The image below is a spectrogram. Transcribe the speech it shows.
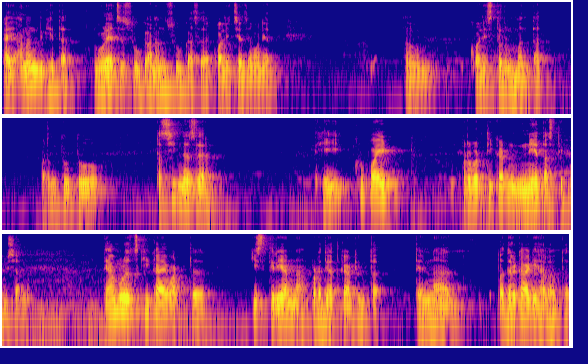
काही आनंद घेतात डोळ्याचं सुख आनंद सुख असं कॉलेजच्या जमान्यात कॉलेज तरुण म्हणतात. परंतु तो तशी नजर ही खूप वाईट प्रवृत्तीकडं नेत असते पुरुषांना. त्यामुळंच की काय वाटतं की स्त्रियांना पडद्यात का ठेवतात? त्यांना पदर का घ्या लावतात?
